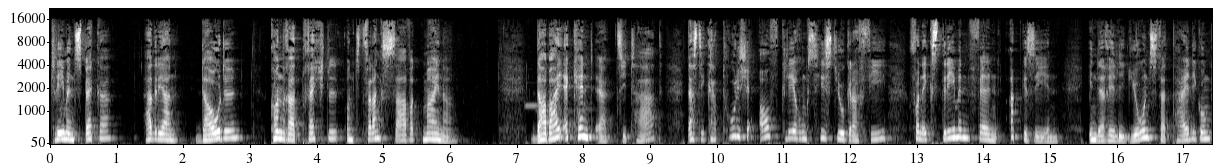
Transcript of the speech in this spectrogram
Clemens Becker, Hadrian Daude, Konrad Prechtel und Frank Savak Meiner. Dabei erkennt er, Zitat, dass die katholische Aufklärungshistoriografie von extremen Fällen abgesehen in der Religionsverteidigung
